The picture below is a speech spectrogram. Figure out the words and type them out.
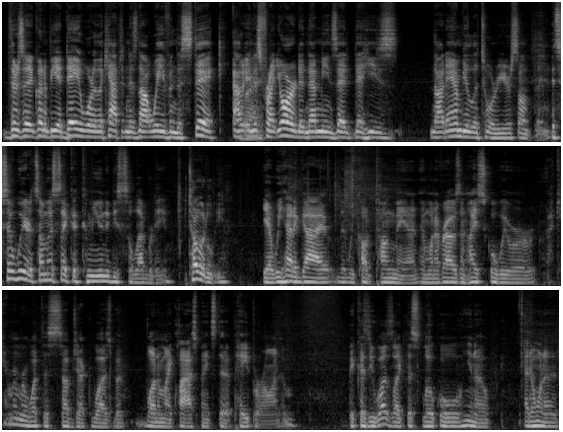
there's going to be a day where the captain is not waving the stick out in his front yard. And that means that, that he's not ambulatory or something. It's so weird. It's almost like a community celebrity. Totally. Yeah, we had a guy that we called Tongue Man, and whenever I was in high school, we were I can't remember what the subject was, but one of my classmates did a paper on him because he was like this local, you know, I don't want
